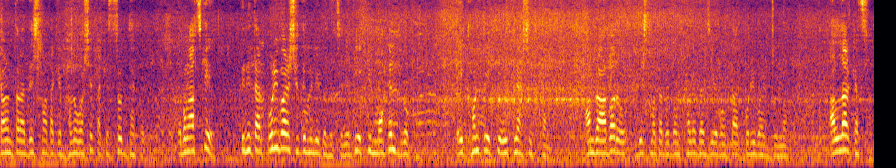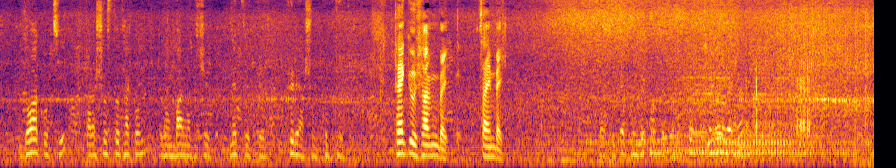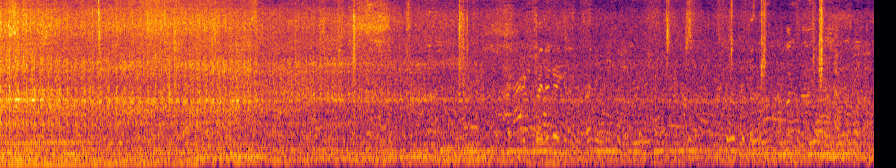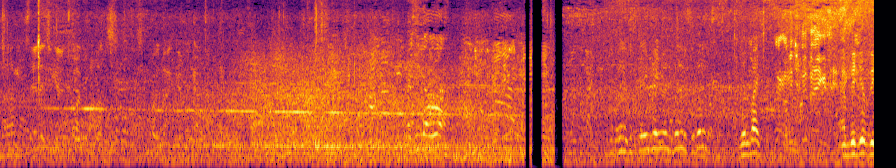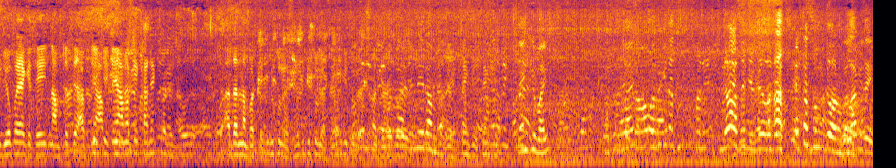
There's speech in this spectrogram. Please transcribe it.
কারণ তারা দেশমাতাকে ভালোবাসে, তাকে শ্রদ্ধা করে। এবং আজকে তিনি তার পরিবারের সাথে মিলিত হচ্ছেন। এটি একটি মহেন্দ্র ক্ষণ। এই ক্ষণটি একটি ঐতিহাসিক ক্ষণ। আমরা আবারও দেশমাতা বেগম খালেদা জি এবং তার পরিবারের জন্য আল্লাহর কাছে দোয়া করছি তারা সুস্থ থাকুন এবং বাংলাদেশের নেতৃত্বে ফিরে আসুন খুব দ্রুত। থ্যাংক ইউ শামিম ভাই সাইম ভাই। ভিডিও ভিডিও পাওয়া গেছে এই নামটাতে আপনি আপনি আমাকে কানেক্ট করেন। আধার নাম্বারটা কি তুলে আছে? কি তুলে আছে? কি তুলে আছে? Thank you thank you thank you ভাই। একটা সুন্দর দেওয়ার আমি যাই।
